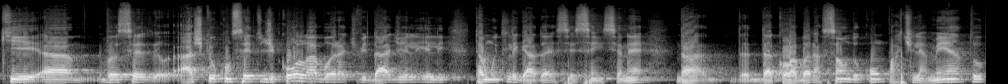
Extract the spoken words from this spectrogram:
que uh, você, acho que o conceito de colaboratividade ele está muito ligado a essa essência, né, da, da, da, colaboração, do compartilhamento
